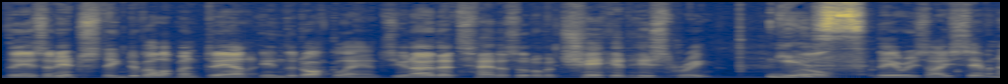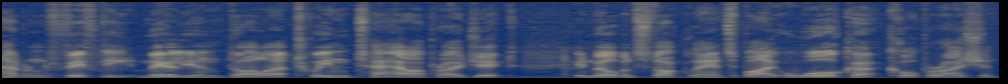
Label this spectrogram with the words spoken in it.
there's an interesting development down in the Docklands. You know that's had a sort of a checkered history. Yes. Well, there is a $750 million twin tower project in Melbourne's Docklands by Walker Corporation.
